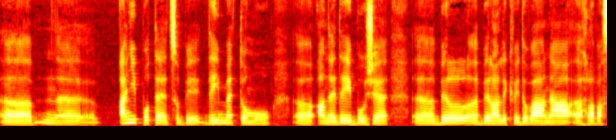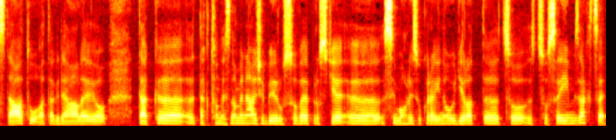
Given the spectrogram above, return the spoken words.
eh, ani poté, co by, dejme tomu, eh, a nedej bože, eh, byl, byla likvidována hlava státu a tak dále, jo, tak, tak to neznamená, že by Rusové prostě si mohli s Ukrajinou dělat, co, co se jim zachce.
